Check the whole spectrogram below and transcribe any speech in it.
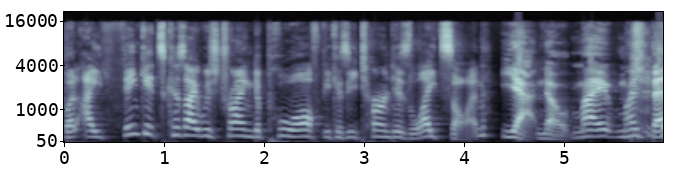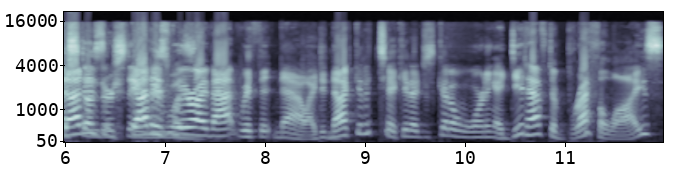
but I think it's because I was trying to pull off because he turned his lights on. Yeah, no, my my best That is understanding that is was, where I'm at with it now. I did not get a ticket. I just got a warning. I did have to breathalyze,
